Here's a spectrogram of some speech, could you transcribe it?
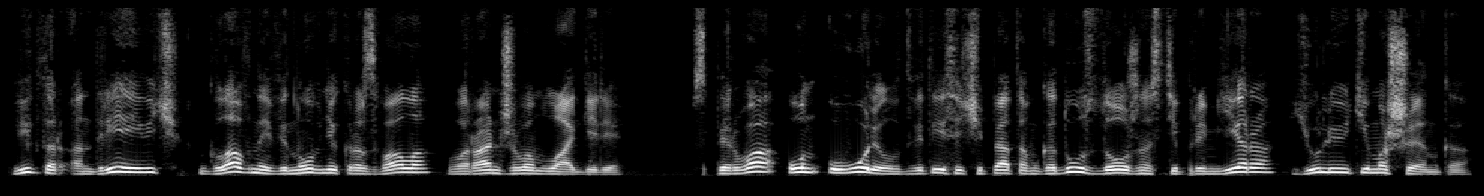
Виктор Андреевич – главный виновник развала в оранжевом лагере. Сперва он уволил в 2005 году с должности премьера Юлию Тимошенко,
